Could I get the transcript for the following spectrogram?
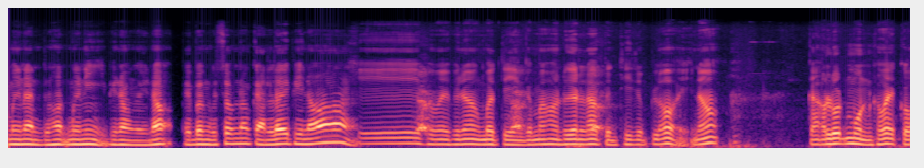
มื้อนั้นจนฮอดมื้อนี้พี่น้องเอ้ยเนาะไปเบิ่งไปชมนํกันเลยพี่น้องโอเคพ่อแม่พี่น้องบ่เตียงก็มาฮอดเรือนเราเป็นที่เรียบร้อยเนาะ ก็เอารถหมุนเข้าไว้กอ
